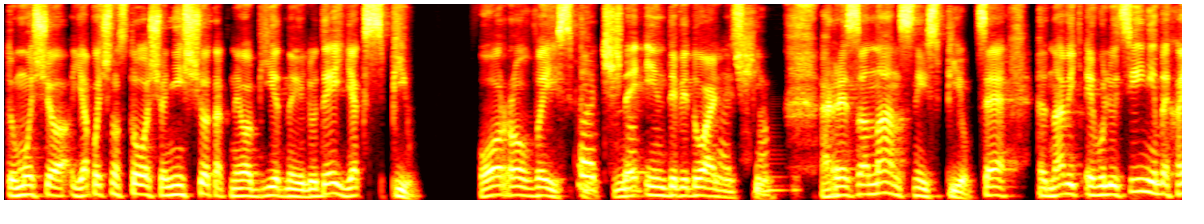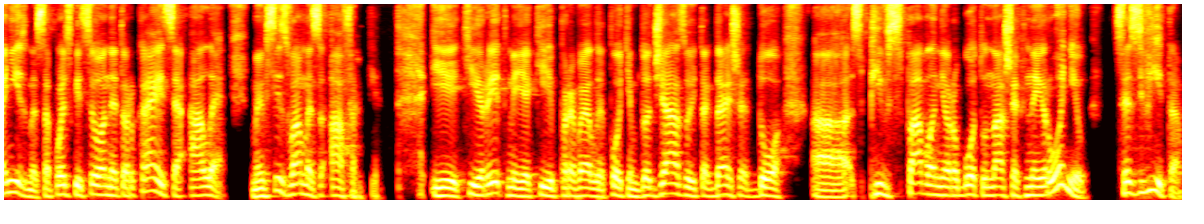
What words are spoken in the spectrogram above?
тому що я почну з того, що ніщо так не об'єднує людей, як спів. Хоровий спів, Точно. не індивідуальний спів, резонансний спів. Це навіть еволюційні механізми. Сапольський цього не торкається, але ми всі з вами з Африки, і ті ритми, які привели потім до джазу і так далі, до а, співспавлення роботу наших нейронів, це звіта.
